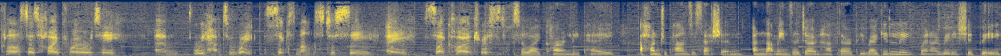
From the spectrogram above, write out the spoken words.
classed as high priority. Um, we had to wait six months to see a psychiatrist. So I currently pay £100 a session, and that means I don't have therapy regularly when I really should be.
